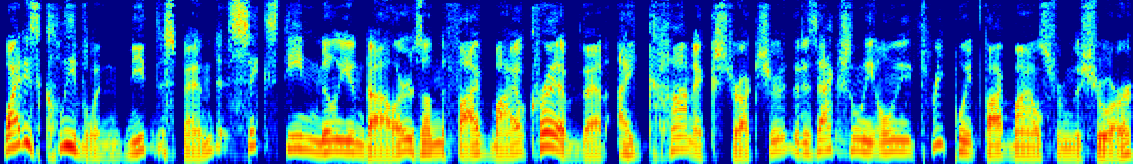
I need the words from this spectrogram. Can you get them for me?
Why does Cleveland need to spend $16 million on the Five Mile Crib, that iconic structure that is actually only 3.5 miles from the shore,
